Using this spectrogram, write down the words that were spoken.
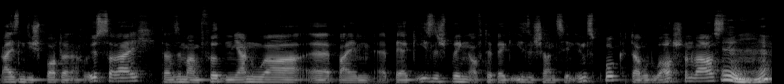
reisen die Sportler nach Österreich. Dann sind wir am 4. Januar äh, beim äh, Bergiselspringen auf der Bergiselschanze in Innsbruck, da wo du auch schon warst. Mhm.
